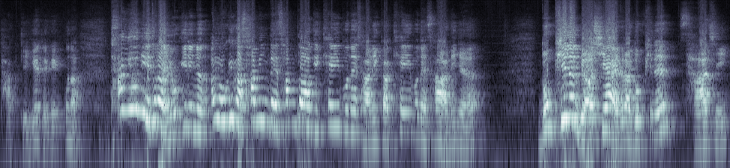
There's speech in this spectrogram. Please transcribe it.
바뀌게 되겠구나. 당연히 얘들아 요 길이는 아 여기가 3인데 3 더하기 k분의 4니까 k분의 4 아니냐? 높이는 몇이야 얘들아? 높이는 4지.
